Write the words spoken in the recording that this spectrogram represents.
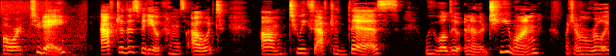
for today after this video comes out, um, two weeks after this, we will do another tea one, which I'm really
